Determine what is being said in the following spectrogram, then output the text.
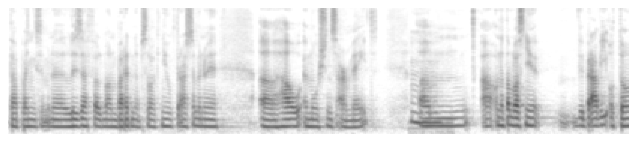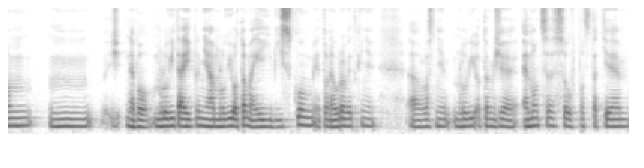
ta paní se jmenuje Liza Feldman Barrett, napsala knihu, která se jmenuje uh, How Emotions Are Made. Mm-hmm. Um, a ona tam vlastně vypráví o tom, um, nebo mluví ta její kniha, mluví o tom a její výzkum, je to neurovědkyně, uh, vlastně mluví o tom, že emoce jsou v podstatě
